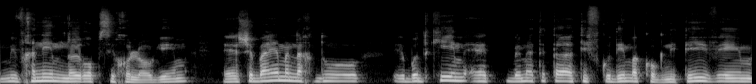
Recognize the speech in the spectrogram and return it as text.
מבחנים נוירופסיכולוגיים, שבהם אנחנו בודקים את, באמת את התפקודים הקוגניטיביים,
